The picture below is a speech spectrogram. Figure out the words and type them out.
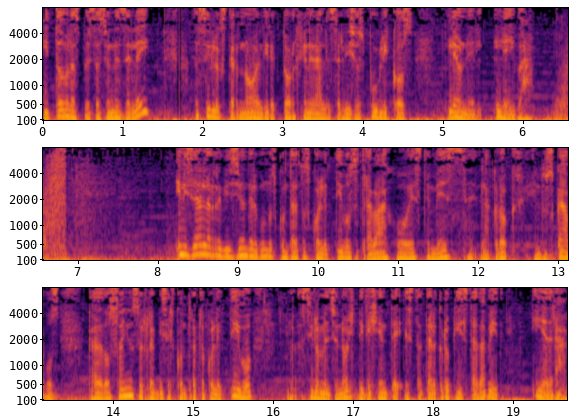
y todas las prestaciones de ley. Así lo externó el director general de Servicios Públicos, Leonel Leiva. Iniciará la revisión de algunos contratos colectivos de trabajo este mes, la CROC en Los Cabos. Cada dos años se revisa el contrato colectivo, así lo mencionó el dirigente estatal croquista David Hiedra.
